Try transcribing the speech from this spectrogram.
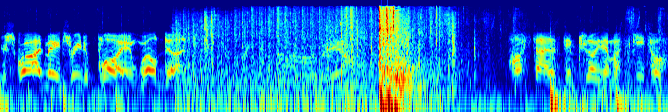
Your squad mates redeploying. Well done. Over here. Hostiles deploy the Mosquito.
